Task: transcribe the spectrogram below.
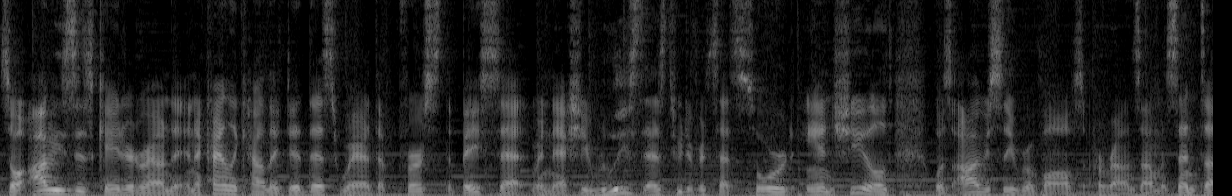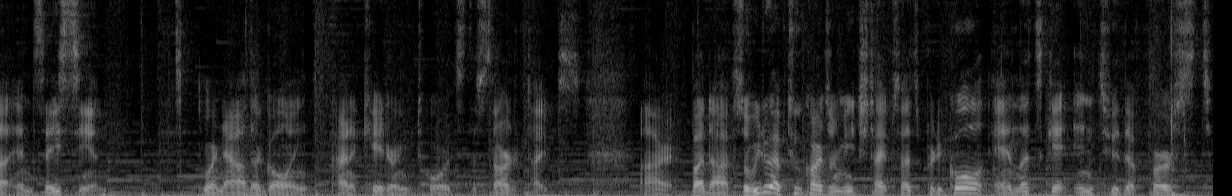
So obviously it's catered around it. And I kind of like how they did this where the first, the base set, when they actually released as two different sets, sword and shield, was obviously revolves around Zamazenta and Zacian where now they're going kind of catering towards the starter types. All right, but uh, so we do have two cards from each type, so that's pretty cool. And let's get into the first.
